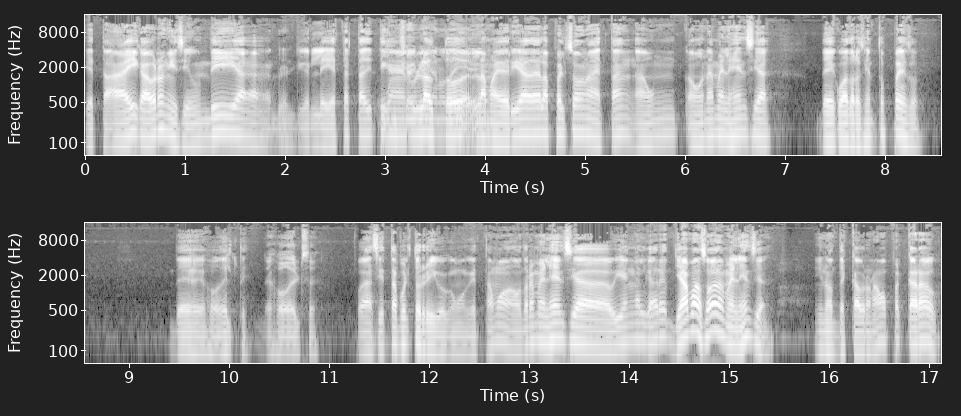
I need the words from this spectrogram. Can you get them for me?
Y estás ahí, cabrón. Y si un día, leí esta estadística Un en algún lado, no la mayoría de las personas están a, un, a una emergencia de 400 pesos de joderte. De joderse. Pues así está Puerto Rico, como que estamos a otra emergencia bien al garete. Ya pasó la emergencia y nos descabronamos para el carajo.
